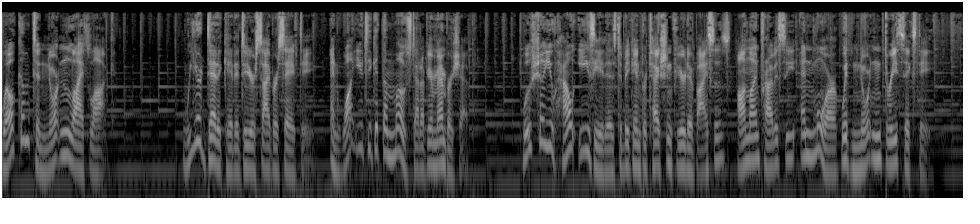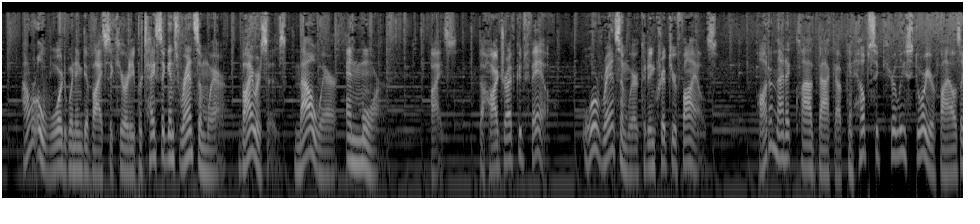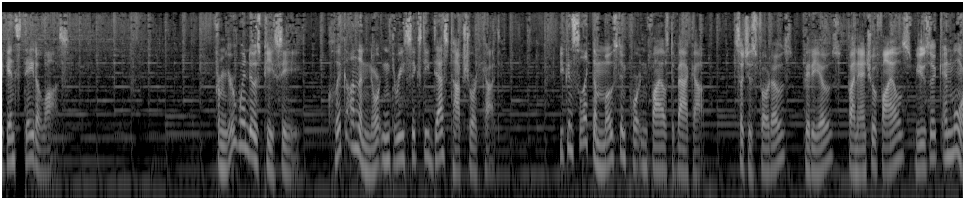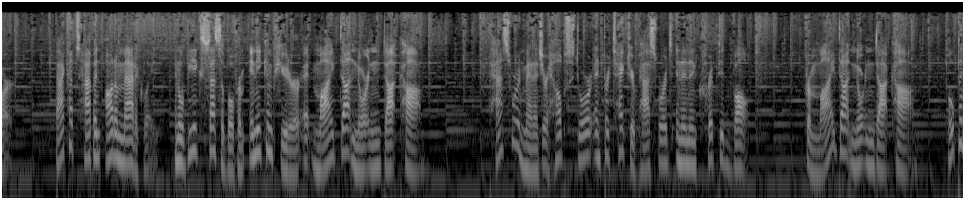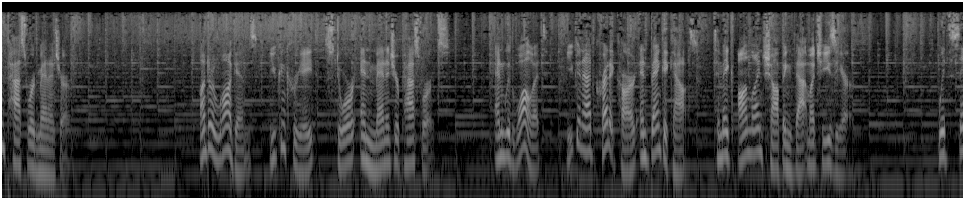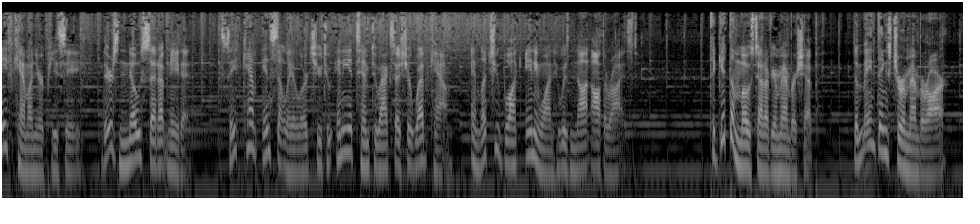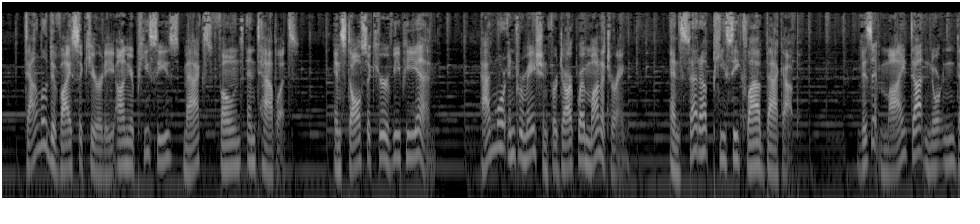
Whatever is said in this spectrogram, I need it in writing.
Welcome to Norton LifeLock. We are dedicated to your cyber safety and want you to get the most out of your membership. We'll show you how easy it is to begin protection for your devices, online privacy, and more with Norton 360. Our award-winning device security protects against ransomware, viruses, malware, and more. The hard drive could fail, or ransomware could encrypt your files. Automatic Cloud Backup can help securely store your files against data loss. From your Windows PC, click on the Norton 360 desktop shortcut. You can select the most important files to backup, such as photos, videos, financial files, music, and more. Backups happen automatically and will be accessible from any computer at my.norton.com. Password Manager helps store and protect your passwords in an encrypted vault. From my.norton.com, open Password Manager. Under Logins, you can create, store, and manage your passwords. And with Wallet, you can add credit card and bank accounts to make online shopping that much easier. With SafeCam on your PC, there's no setup needed. SafeCam instantly alerts you to any attempt to access your webcam and lets you block anyone who is not authorized. To get the most out of your membership, the main things to remember are download device security on your PCs, Macs, phones, and tablets. Install Secure VPN. Add more information for dark web monitoring. And set up PC Cloud Backup. Visit my.norton.com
